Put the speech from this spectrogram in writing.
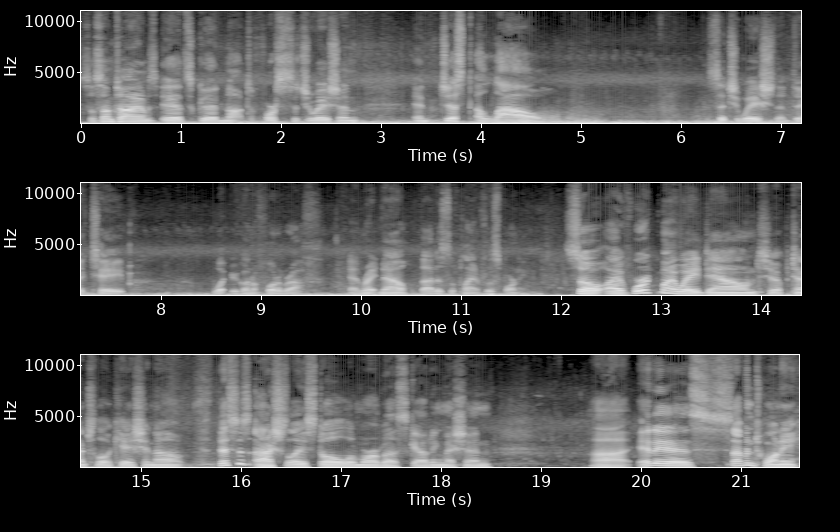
So sometimes it's good not to force a situation and just allow the situation to dictate what you're going to photograph. And right now, that is the plan for this morning. So I've worked my way down to a potential location. Now, this is actually still a little more of a scouting mission. Uh, it is 720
